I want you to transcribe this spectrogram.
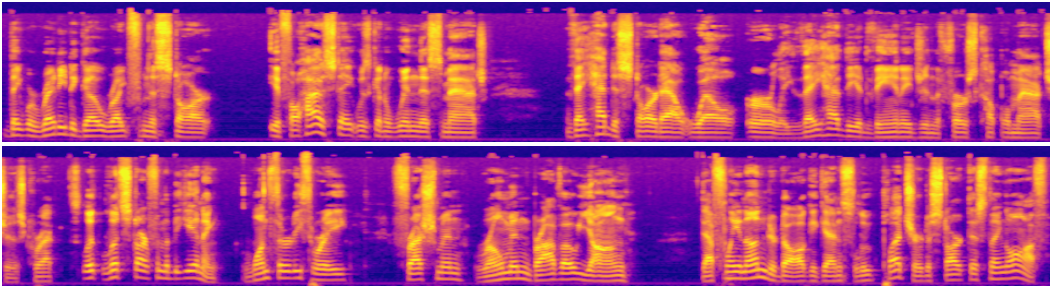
they were ready to go right from the start. If Ohio State was going to win this match, they had to start out well early. They had the advantage in the first couple matches, correct? Let, us start from the beginning. 133, freshman Roman Bravo Young, definitely an underdog against Luke Pletcher to start this thing off.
